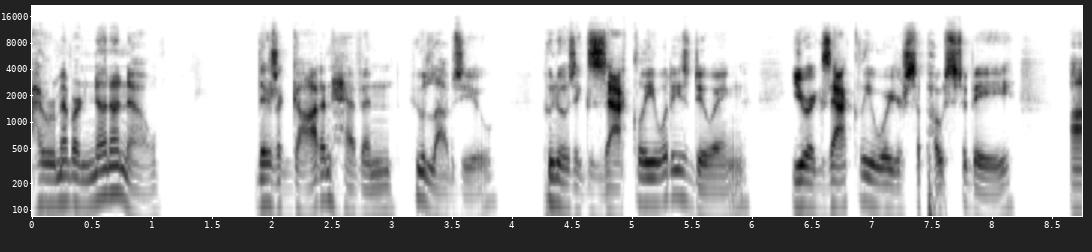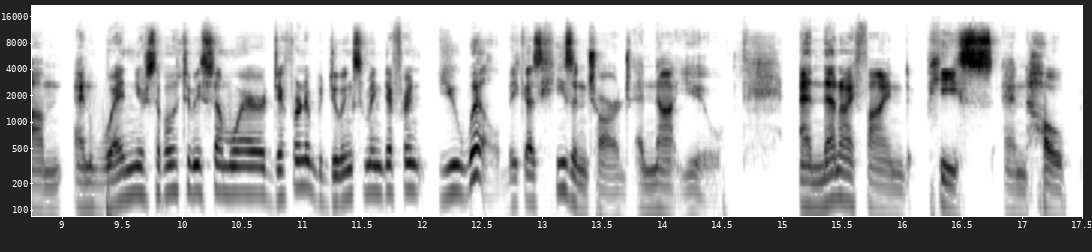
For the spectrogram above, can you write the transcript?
I remember, no, no, no. There's a God in heaven who loves you, who knows exactly what he's doing. You're exactly where you're supposed to be. Um, and when you're supposed to be somewhere different or doing something different, you will because he's in charge and not you. And then I find peace and hope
